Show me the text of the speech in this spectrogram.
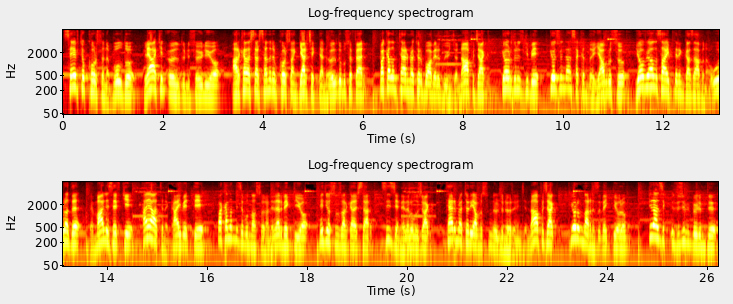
Sevto korsanı buldu lakin öldüğünü söylüyor. Arkadaşlar sanırım korsan gerçekten öldü bu sefer. Bakalım Terminator bu haberi duyunca ne yapacak? Gördüğünüz gibi gözünden sakındığı yavrusu Yovyalı sahiplerin gazabına uğradı ve maalesef ki hayatını kaybetti. Bakalım bizi bundan sonra neler bekliyor? Ne diyorsunuz arkadaşlar? Sizce neler olacak? Terminator yavrusunun öldüğünü öğrenince ne yapacak? Yorumlarınızı bekliyorum. Birazcık üzücü bir bölümdü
